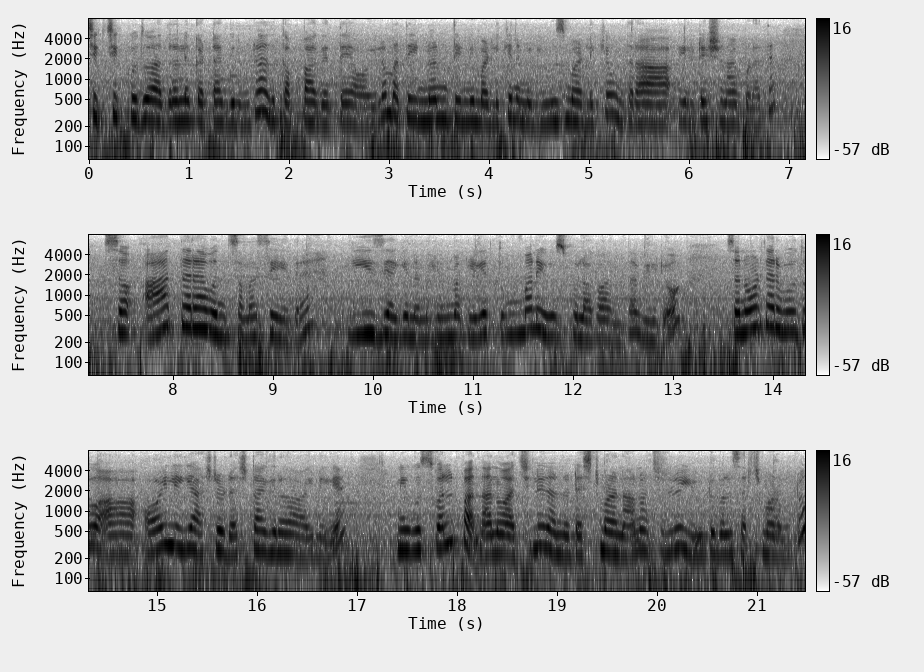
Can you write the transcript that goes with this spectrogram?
ಚಿಕ್ಕ ಚಿಕ್ಕದು ಅದರಲ್ಲೇ ಕಟ್ಟಾಗಿ ಅದು ಕಪ್ಪಾಗುತ್ತೆ ಆಯಿಲು ಮತ್ತು ಇನ್ನೊಂದು ತಿಂಡಿ ಮಾಡಲಿಕ್ಕೆ ನಮಗೆ ಯೂಸ್ ಮಾಡಲಿಕ್ಕೆ ಒಂಥರ ಇರಿಟೇಷನ್ ಆಗಿಬಿಡತ್ತೆ. ಸೊ ಆ ಥರ ಒಂದು ಸಮಸ್ಯೆ ಇದ್ದರೆ ಈಸಿಯಾಗಿ ನಮ್ಮ ಹೆಣ್ಮಕ್ಳಿಗೆ ತುಂಬಾ ಯೂಸ್ಫುಲ್ ಆಗೋ ಅಂಥ ವೀಡಿಯೋ ಸೊ ನೋಡ್ತಾ ಇರ್ಬೋದು, ಆ ಆಯಿಲಿಗೆ ಅಷ್ಟು ಡಸ್ಟ್ ಆಗಿರೋ ಆಯಿಲಿಗೆ ನೀವು ಸ್ವಲ್ಪ, ನಾನು ಆ್ಯಕ್ಚುಲಿ ನಾನು ಟೆಸ್ಟ್ ಮಾಡೋ, ನಾನು ಆ್ಯಕ್ಚುಲಿ ಯೂಟ್ಯೂಬಲ್ಲಿ ಸರ್ಚ್ ಮಾಡಿಬಿಟ್ಟು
